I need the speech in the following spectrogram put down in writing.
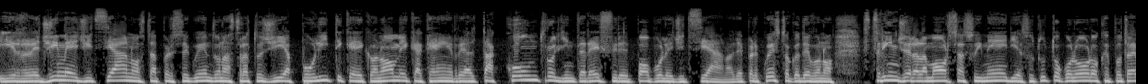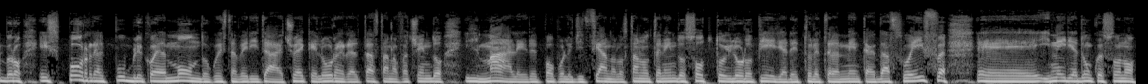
Il regime egiziano sta perseguendo una strategia politica e economica che è in realtà contro gli interessi del popolo egiziano ed è per questo che devono stringere la morsa sui media su tutto coloro che potrebbero esporre al pubblico e al mondo questa verità, cioè che loro in realtà stanno facendo il male del popolo egiziano, lo stanno tenendo sotto i loro piedi, ha detto letteralmente Adaf Swaif. Eh, I media dunque sono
